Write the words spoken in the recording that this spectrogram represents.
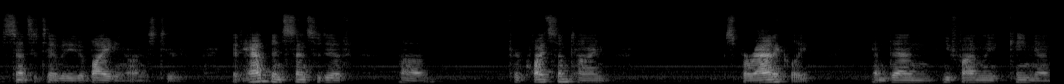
sensitivity to biting on his tooth. It had been sensitive uh, for quite some time, sporadically, and then he finally came in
